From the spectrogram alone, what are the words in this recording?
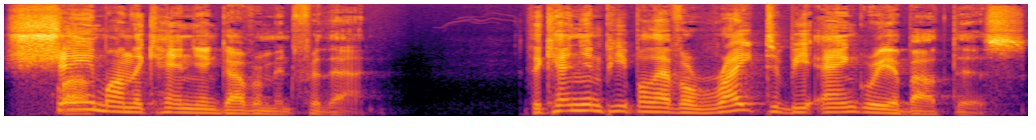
Shame on the Kenyan government for that. The Kenyan people have a right to be angry about this.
